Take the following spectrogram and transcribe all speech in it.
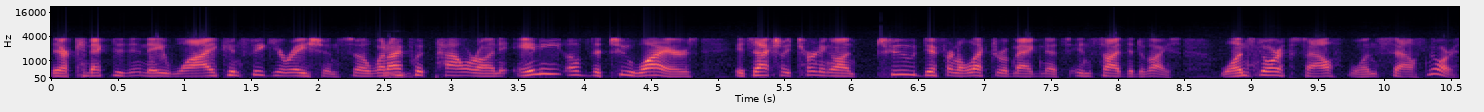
They're connected in a Y configuration. So when mm-hmm. I put power on any of the two wires, it's actually turning on two different electromagnets inside the device. One's north south, one's south north.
